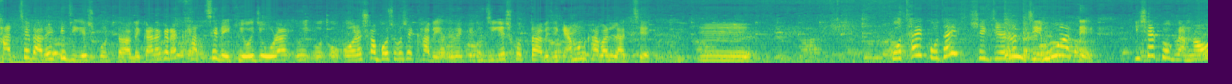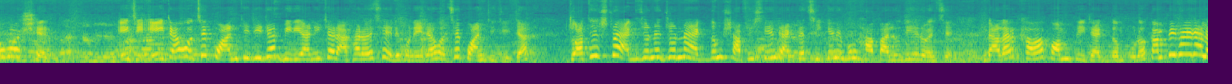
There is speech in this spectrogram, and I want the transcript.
খাচ্ছে তাদেরকে জিজ্ঞেস করতে হবে। কারা কারা খাচ্ছে দেখি। ওই যে ওরা, ওই- ওরা সব বসে বসে খাবে। ওদেরকে একটু জিজ্ঞেস করতে হবে যে কেমন খাবার লাগছে। কোথায় কোথায়? শেখ জিয়ারুল জেমুয়াতে। কিসের প্রোগ্রাম নববর্ষের। এই যে, এইটা হচ্ছে কোয়ান্টিটিটা বিরিয়ানিটা রাখা রয়েছে। দেখুন, এটা হচ্ছে কোয়ান্টিটিটা যথেষ্ট একজনের জন্য একদম সাফিসিয়েন্ট একটা চিকেন এবং হাফ আলু দিয়ে রয়েছে। দাদার খাওয়া কমপ্লিট একদম, পুরো কমপ্লিট হয়ে গেল?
